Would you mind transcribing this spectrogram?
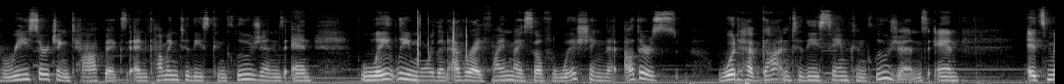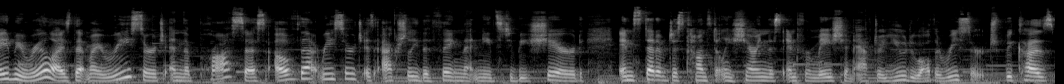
researching topics and coming to these conclusions, and lately, more than ever, I find myself wishing that others would have gotten to these same conclusions. And it's made me realize that my research and the process of that research is actually the thing that needs to be shared instead of just constantly sharing this information after you do all the research. Because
